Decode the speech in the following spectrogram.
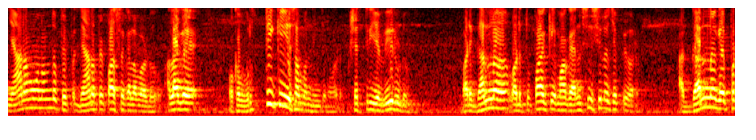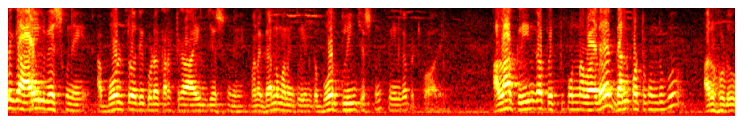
జ్ఞానమునందు పిప జ్ఞాన పిపాస గలవాడు అలాగే ఒక వృత్తికి సంబంధించినవాడు క్షత్రియ వీరుడు. వాడి గన్న వాడి తుపాకీ మాకు ఎన్సీసీలో చెప్పేవారు. ఆ గన్నుకి ఎప్పటికీ ఆయిల్ వేసుకుని ఆ బోల్ట్ అది కూడా కరెక్ట్గా ఆయిల్ చేసుకుని మన గన్ను మనం క్లీన్గా బోర్ క్లీన్ చేసుకుని క్లీన్గా పెట్టుకోవాలి. అలా క్లీన్గా పెట్టుకున్నవాడే గన్ పట్టుకుందుకు అర్హుడు.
